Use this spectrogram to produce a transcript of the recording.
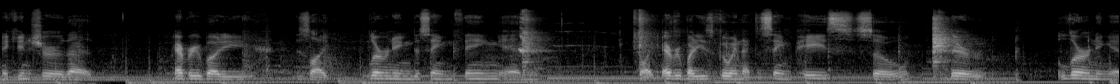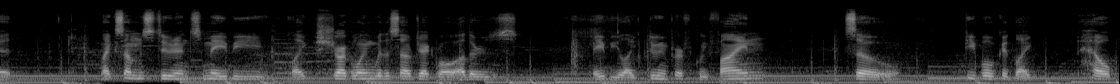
making sure that everybody is like learning the same thing and like everybody's going at the same pace so they're learning it. Like some students may be like struggling with a subject while others may be like doing perfectly fine. So people could like help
